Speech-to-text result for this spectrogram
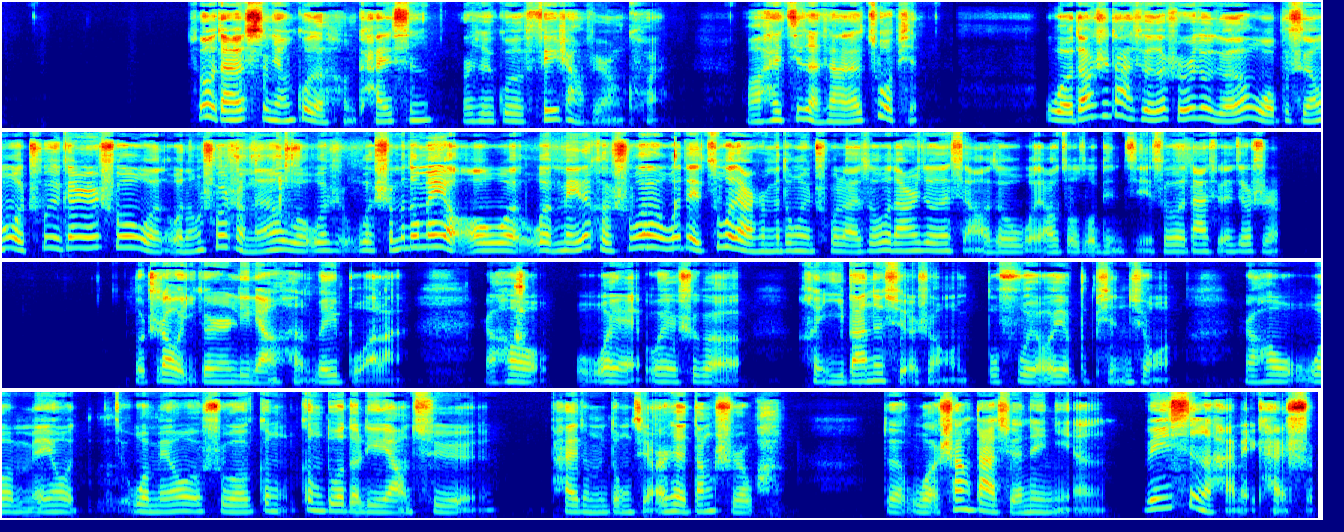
所以我大学四年过得很开心，而且过得非常非常快，然后还积攒下来的作品。我当时大学的时候就觉得我不行，我出去跟人说，我我能说什么呀？我我我什么都没有，我我没得可说呀，我得做点什么东西出来。所以我当时就在想，就我要做作品集。所以我大学就是。我知道我一个人力量很微薄了，然后我也我也是个很一般的学生，不富有也不贫穷，然后我没有我没有说更更多的力量去拍什么东西，而且当时哇，对我上大学那年微信还没开始，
